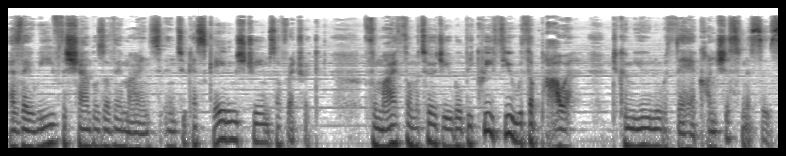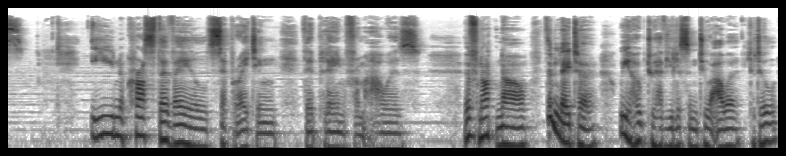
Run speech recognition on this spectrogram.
as they weave the shambles of their minds into cascading streams of rhetoric. For my thaumaturgy will bequeath you with the power to commune with their consciousnesses. E'en across the veil separating their plane from ours, if not now, then later, we hope to have you listen to our little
